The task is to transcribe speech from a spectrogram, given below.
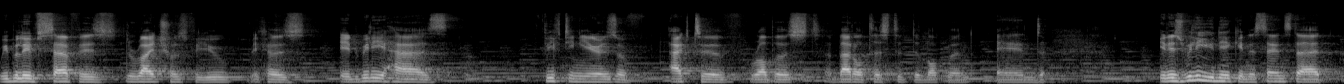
We believe Ceph is the right choice for you because it really has 15 years of active, robust, battle-tested development and it is really unique in the sense that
